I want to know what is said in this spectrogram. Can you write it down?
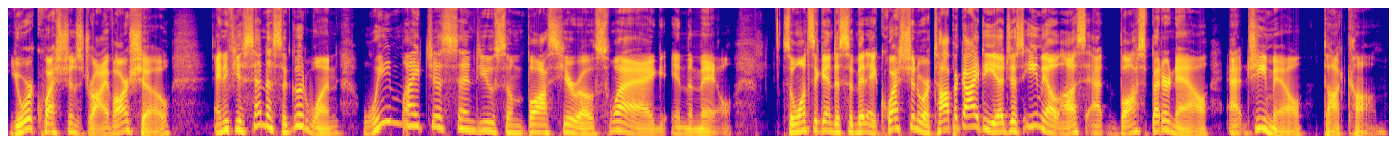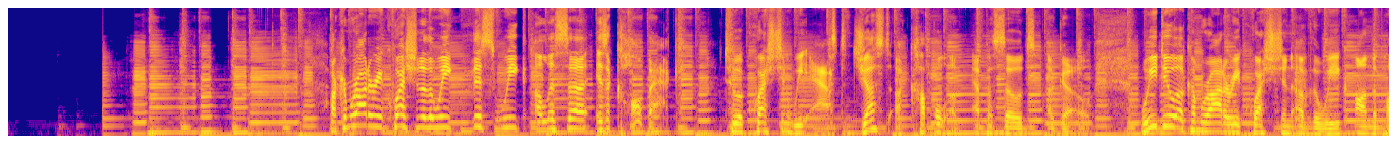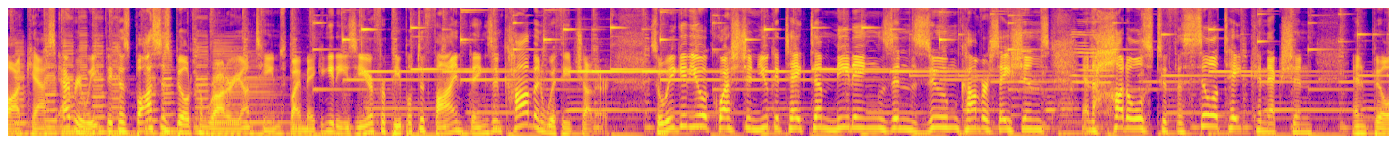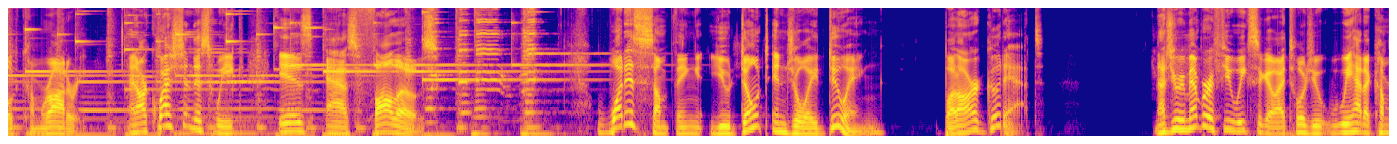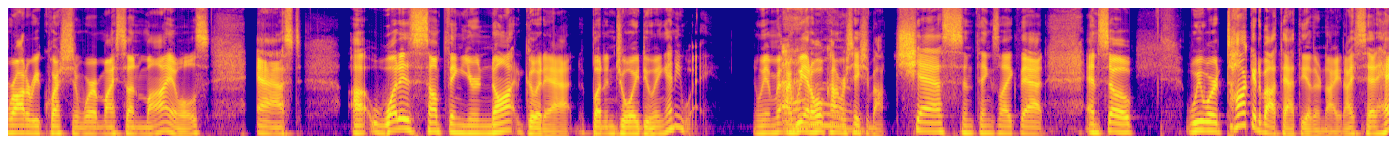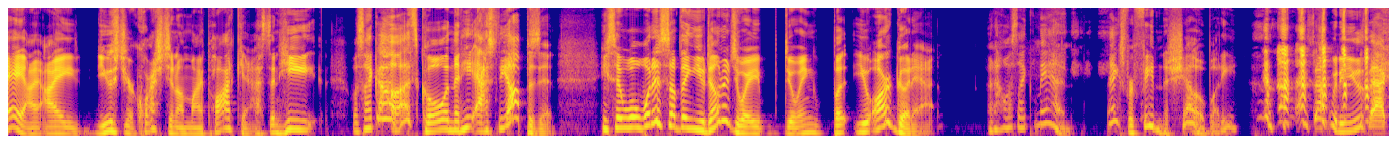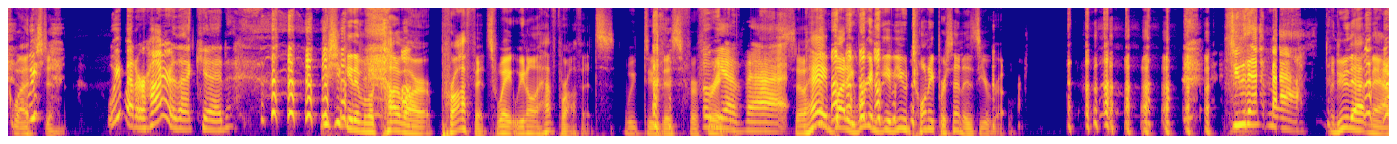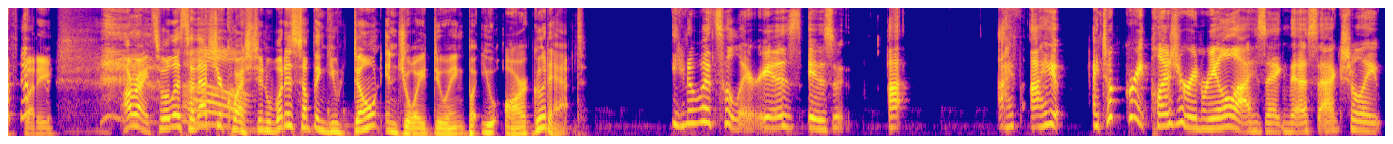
Your questions drive our show, and if you send us a good one, we might just send you some Boss Hero swag in the mail. So, once again, to submit a question or a topic idea, just email us at bossbetternow at gmail.com. Our camaraderie question of the week this week, Alyssa, is a callback to a question we asked just a couple of episodes ago. We do a camaraderie question of the week on the podcast every week because bosses build camaraderie on teams by making it easier for people to find things in common with each other. So we give you a question you could take to meetings and Zoom conversations and huddles to facilitate connection and build camaraderie. And our question this week is as follows. What is something you don't enjoy doing but are good at. Now, do you remember a few weeks ago I told you we had a camaraderie question where my son Miles asked, uh, What is something you're not good at but enjoy doing anyway? And we, oh. we had a whole conversation about chess and things like that. And so we were talking about that the other night. I said, Hey, I, I used your question on my podcast. And he was like, Oh, that's cool. And then he asked the opposite. He said, Well, what is something you don't enjoy doing but you are good at? And I was like, Man, Thanks for feeding the show, buddy. I'm going to use that question. We, we better hire that kid. we should get him a cut of oh. our profits. Wait, we don't have profits. We do this for oh, free. Oh, yeah, that. So, hey, buddy, we're going to give you 20% of zero. do that math. Do that math, buddy. All right. So, Alyssa, that's your oh. question. What is something you don't enjoy doing, but you are good at? You know what's hilarious is uh, I, I, I I took great pleasure in realizing this actually.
